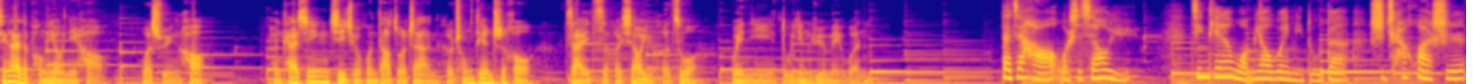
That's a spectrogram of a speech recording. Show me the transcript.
亲爱的朋友，你好，我是云浩，很开心继求婚大作战和冲天之后，再一次和肖雨合作，为你读英语美文。大家好，我是肖雨，今天我们要为你读的是插画师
